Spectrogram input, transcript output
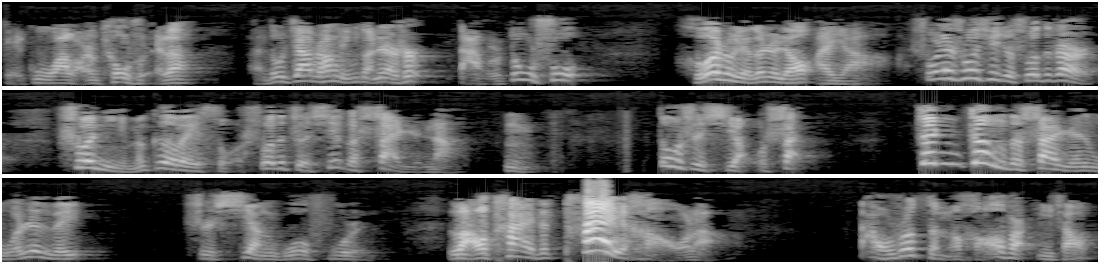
给孤寡老人挑水了，反正都家不长里不短这点事儿，大伙都说。和尚也跟着聊，哎呀，说来说去就说到这儿，说你们各位所说的这些个善人呐，嗯，都是小善，真正的善人，我认为是相国夫人，老太太太好了。大伙说怎么好法？你瞧，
